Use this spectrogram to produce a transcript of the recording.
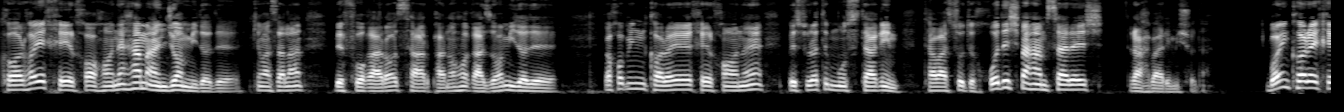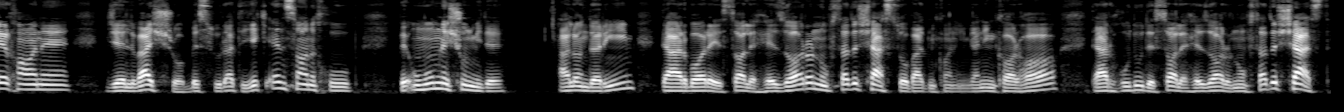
کارهای خیرخواهانه هم انجام می‌داده که مثلا به فقرا سرپناه و غذا می‌داده و خب این کارهای خیرخانه به صورت مستقیم توسط خودش و همسرش رهبری می شدن. با این کارهای خیرخانه جلوش رو به صورت یک انسان خوب به عموم نشون میده. الان داریم درباره سال 1960 صحبت می‌کنیم. یعنی این کارها در حدود سال 1960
